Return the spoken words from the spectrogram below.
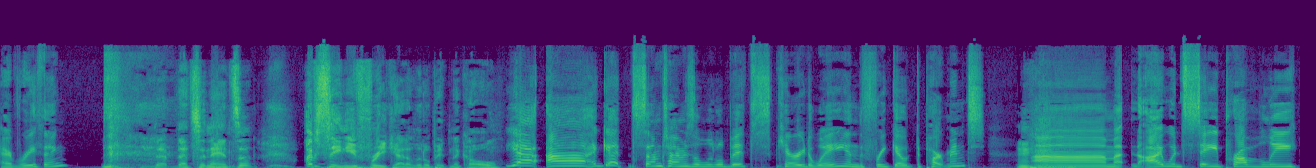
Everything? That, that's an answer. I've seen you freak out a little bit, Nicole. Yeah, uh, I get sometimes a little bit carried away in the freak out department. Um, I would say probably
